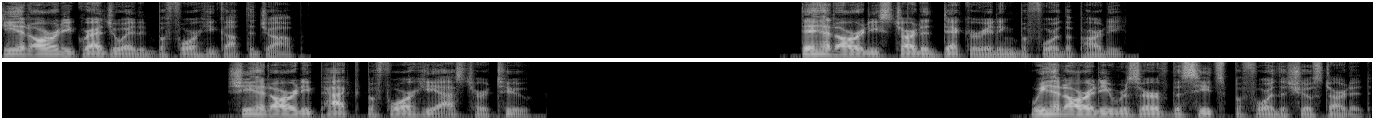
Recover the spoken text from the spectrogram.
He had already graduated before he got the job. They had already started decorating before the party. She had already packed before he asked her to. We had already reserved the seats before the show started.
